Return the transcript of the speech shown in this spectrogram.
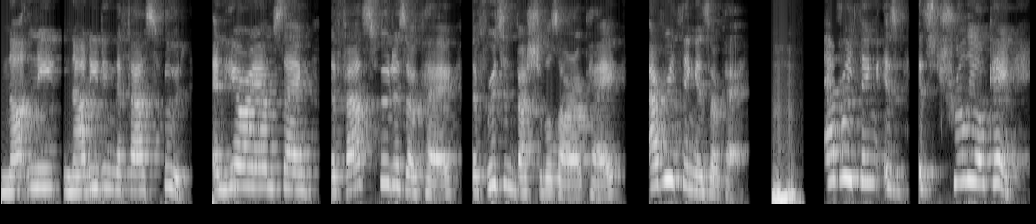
not need, not eating the fast food. And here I am saying the fast food is okay, the fruits and vegetables are okay, everything is okay. Mm-hmm. Everything is it's truly okay,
